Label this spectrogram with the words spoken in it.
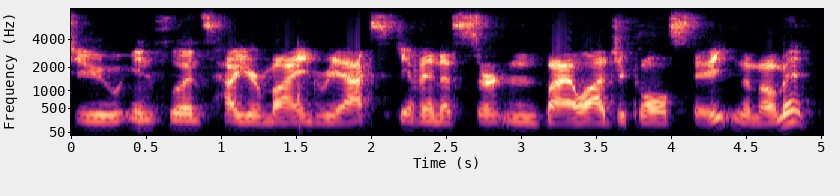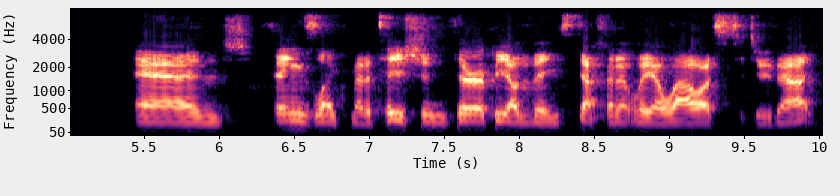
to influence how your mind reacts given a certain biological state in the moment and things like meditation, therapy, other things definitely allow us to do that.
